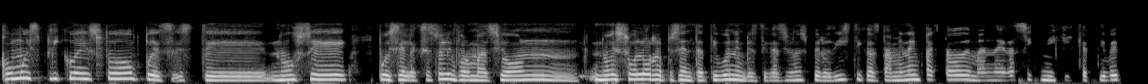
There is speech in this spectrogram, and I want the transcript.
¿cómo explico esto? Pues este, no sé, pues el acceso a la información no es solo representativo en investigaciones periodísticas, también ha impactado de manera significativa y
